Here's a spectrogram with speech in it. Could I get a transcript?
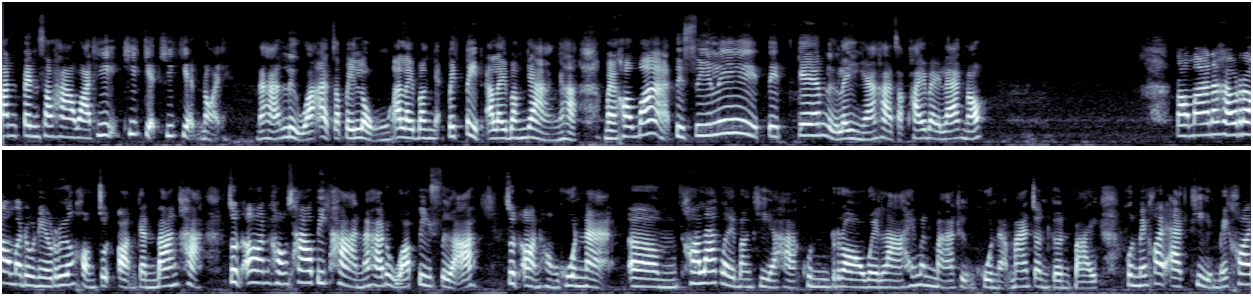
มันเป็นสภาวะที่ขี้เกียจขี้เกียจหน่อยนะคะหรือว่าอาจจะไปหลงอะไรบางอย่างไปติดอะไรบางอย่างค่ะ หมายความว่าติดซีรีส์ติดเกมหรืออะไรอย่างเงี้ยค่ะ จากไพ่ใบแรกเนาะ ต่อมานะคะเรามาดูในเรื่องของจุดอ่อนกันบ้างค่ะ จุดอ่อนของชาวปีขานนะคะ หรือว่าปีเสือจุดอ่อนของคุณน่ะเอิ่มข้อแรกเลยบางทีอะค่ะ คุณรอเวลาให้มันมาถึงคุณอะมากจนเกินไป คุณไม่ค่อยแอคทีฟไม่ค่อย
